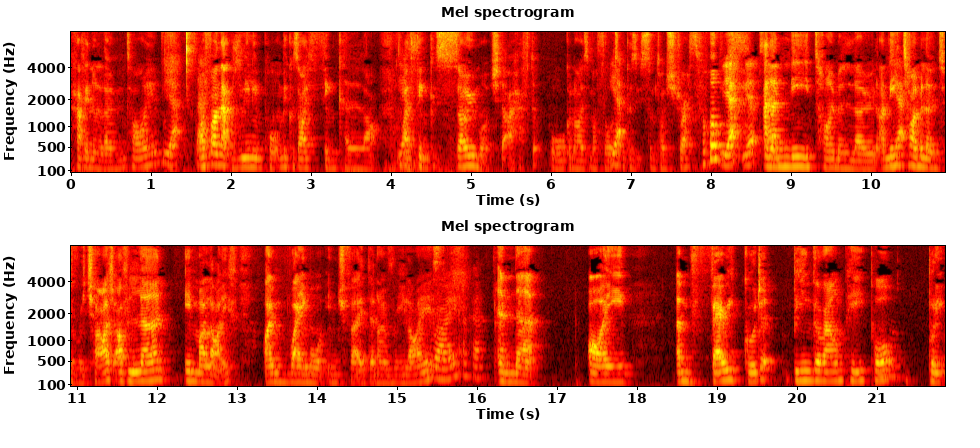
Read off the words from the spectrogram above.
having alone time. Yeah. I find that really important because I think a lot. Yeah. I think so much that I have to organise my thoughts Yeah. because it's sometimes stressful. Yeah, yeah. And I need time alone. I need Yeah. time alone to recharge. I've learned in my life I'm way more introverted than I realised. Right, okay. And that I am very good at being around people, but it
